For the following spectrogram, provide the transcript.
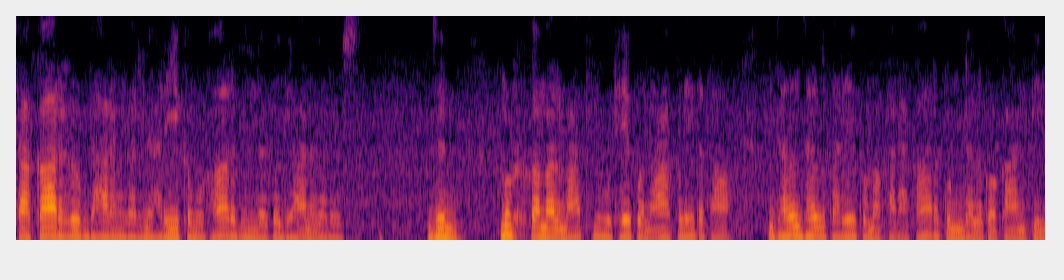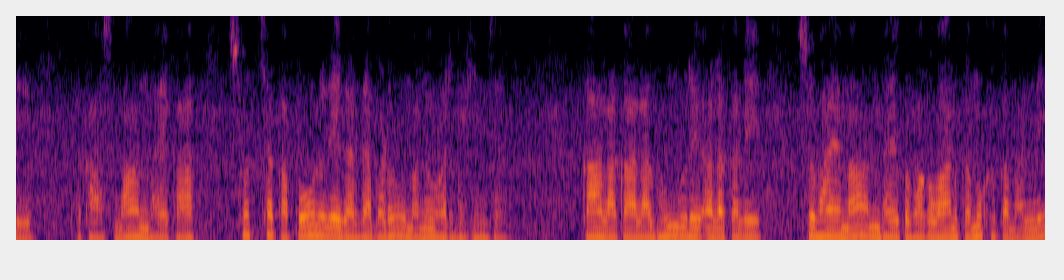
साकार रूप धारण गर्ने हरिको मुखार बिन्दको ध्यान गरोस् जुन मुख कमलमाथि उठेको नाकले तथा झलझल परेको मकराकार कुण्डलको कान्तिले प्रकाशमान भएका स्वच्छ कपोलले गर्दा बडो मनोहर देखिन्छ। काला काला घुङ्गुरे अलकले शोभायमान भएको भगवानको मुख कमलले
